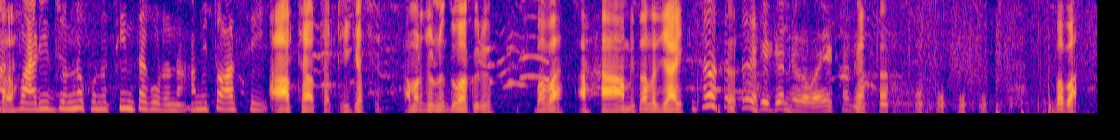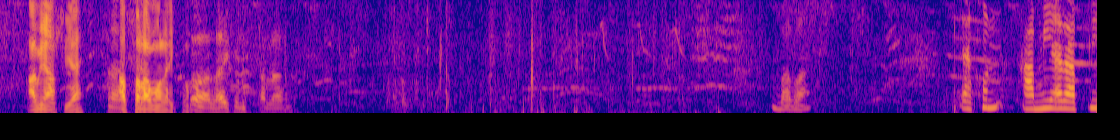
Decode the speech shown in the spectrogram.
আর বাড়ির জন্য কোনো চিন্তা করো না আমি তো আছি। আচ্ছা আচ্ছা ঠিক আছে আমার জন্য দোয়া করো বাবা আমি তাহলে যাই। এখানে বাবা এখানে। বাবা আমি আসি হ্যাঁ? আসসালামু আলাইকুম। ওয়ালাইকুম সালাম। বাবা। এখন আমি আর আপনি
